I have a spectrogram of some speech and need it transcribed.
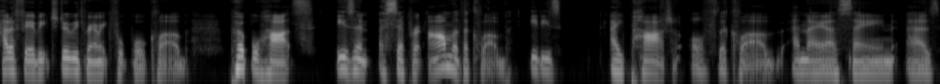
had a fair bit to do with Randwick Football Club, Purple Hearts isn't a separate arm of the club. It is a part of the club, and they are seen as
